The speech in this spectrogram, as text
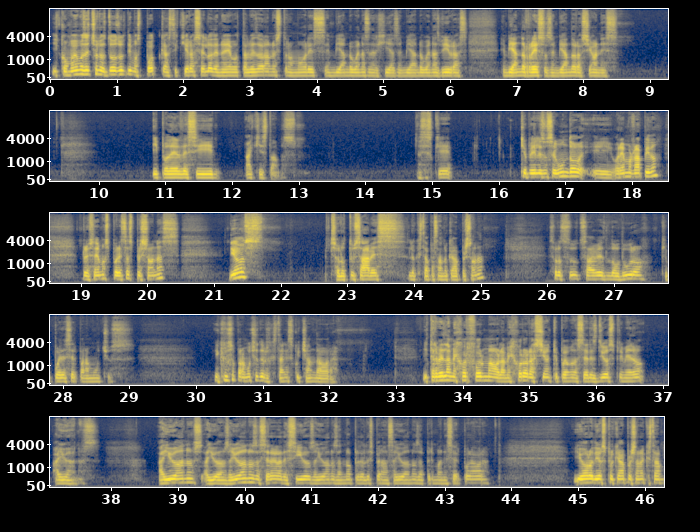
Y como hemos hecho los dos últimos podcasts y quiero hacerlo de nuevo, tal vez ahora nuestro amor es enviando buenas energías, enviando buenas vibras, enviando rezos, enviando oraciones. Y poder decir, aquí estamos. Así es que quiero pedirles un segundo, eh, oremos rápido, recemos por estas personas. Dios, solo tú sabes lo que está pasando cada persona. Solo tú sabes lo duro que puede ser para muchos incluso para muchos de los que están escuchando ahora. Y tal vez la mejor forma o la mejor oración que podemos hacer es Dios primero, ayúdanos. Ayúdanos, ayúdanos, ayúdanos a ser agradecidos, ayúdanos a no perder la esperanza, ayúdanos a permanecer por ahora. Y oro Dios por cada persona que está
